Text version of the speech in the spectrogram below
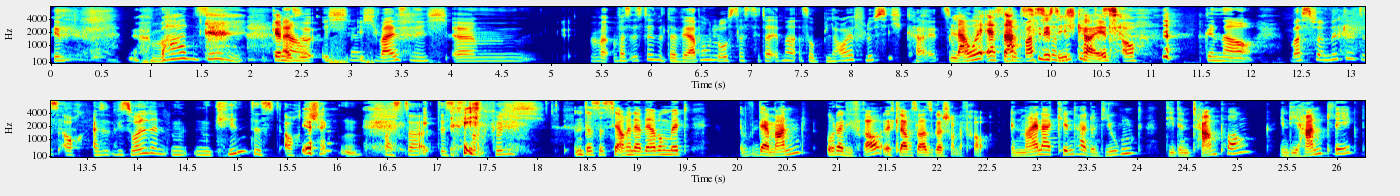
im, Wahnsinn. Genau. Also ich, ich weiß nicht, ähm, was ist denn mit der Werbung los, dass sie da immer so blaue Flüssigkeit. So, blaue Ersatzflüssigkeit. Also auch, genau. Was vermittelt es auch? Also wie soll denn ein, ein Kind das auch checken, was da, das ist doch völlig. Und das ist ja auch in der Werbung mit, der Mann oder die Frau, ich glaube, es war sogar schon eine Frau, in meiner Kindheit und Jugend, die den Tampon in die Hand legt,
